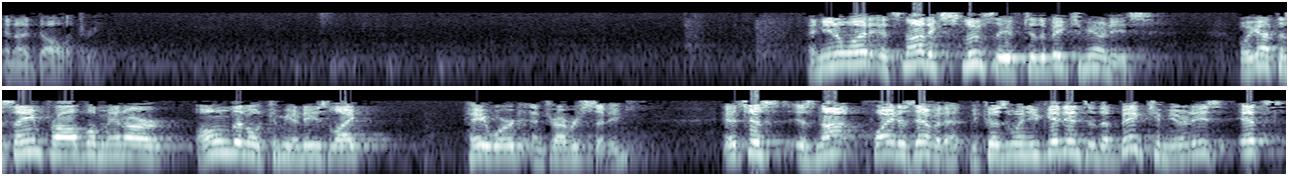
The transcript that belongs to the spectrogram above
and idolatry. And you know what? It's not exclusive to the big communities. We got the same problem in our own little communities like Hayward and Traverse City. It just is not quite as evident because when you get into the big communities, it's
